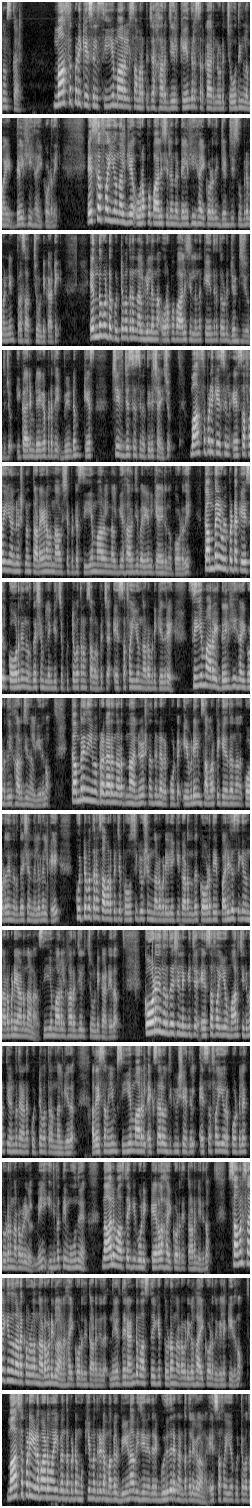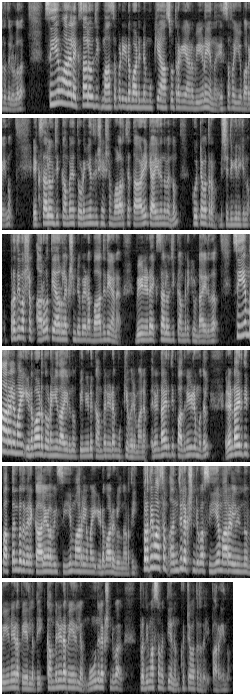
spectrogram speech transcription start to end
നമസ്കാരം. മാസപ്പടി കേസിൽ സി എം ആർ എൽ സമർപ്പിച്ച ഹർജിയിൽ കേന്ദ്ര സർക്കാരിനോട് ചോദ്യങ്ങളുമായി ഡൽഹി ഹൈക്കോടതി. എസ് എഫ് ഐ ഒ നൽകിയ ഉറപ്പ് പാലിച്ചില്ലെന്ന് ഡൽഹി ഹൈക്കോടതി ജഡ്ജി സുബ്രഹ്മണ്യൻ പ്രസാദ് ചൂണ്ടിക്കാട്ടി. എന്തുകൊണ്ട് കുറ്റപത്രം നൽകില്ലെന്ന ഉറപ്പ് പാലിച്ചില്ലെന്ന് കേന്ദ്രത്തോട് ജഡ്ജി ചോദിച്ചു. ഇക്കാര്യം രേഖപ്പെടുത്തി വീണ്ടും കേസ് ചീഫ് ജസ്റ്റിസിന് തിരിച്ചയച്ചു. മാസപ്പടി കേസിൽ എസ് എഫ് ഐ അന്വേഷണം തടയണമെന്നാവശ്യപ്പെട്ട് സി എം ആറിൽ നൽകിയ ഹർജി പരിഗണിക്കുകയായിരുന്നു കോടതി. കമ്പനി ഉൾപ്പെട്ട കേസിൽ കോടതി നിർദ്ദേശം ലംഘിച്ച് കുറ്റപത്രം സമർപ്പിച്ച എസ് എഫ് ഐ ഒ നടപടിക്കെതിരെ സി എം ആറിൽ ഡൽഹി ഹൈക്കോടതിയിൽ ഹർജി നൽകിയിരുന്നു. കമ്പനി നിയമപ്രകാരം നടത്തുന്ന അന്വേഷണത്തിന്റെ റിപ്പോർട്ട് എവിടെയും സമർപ്പിക്കരുതെന്ന കോടതി നിർദ്ദേശം നിലനിൽക്കെ കുറ്റപത്രം സമർപ്പിച്ച് പ്രോസിക്യൂഷൻ നടപടിയിലേക്ക് കടന്നത് കോടതിയെ പരിഹസിക്കുന്ന നടപടിയാണെന്നാണ് സി എം ആറിൽ ഹർജിയിൽ ചൂണ്ടിക്കാട്ടിയത്. കോടതി നിർദ്ദേശം ലംഘിച്ച് S F I O March ഇരുപത്തിയൊൻപതിനാണ് കുറ്റപത്രം നൽകിയത്. അതേസമയം C M R L Exalogic വിഷയത്തിൽ എസ് എഫ് ഐ റിപ്പോർട്ടിലെ തുടർ നടപടികൾ മെയ് ഇരുപത്തി മൂന്നിന് നാല് മാസത്തേക്ക് കൂടി കേരള ഹൈക്കോടതി തടഞ്ഞിരുന്നു. സമൻസ് അയക്കുന്നതടക്കമുള്ള നടപടികളാണ് ഹൈക്കോടതി തടഞ്ഞത്. നേരത്തെ രണ്ട് മാസത്തേക്ക് തുടർ നടപടികൾ ഹൈക്കോടതി വിലക്കിയിരുന്നു. മാസപ്പടി ഇടപാടുമായി ബന്ധപ്പെട്ട് മുഖ്യമന്ത്രിയുടെ മകൾ വീണ വിജയനെതിരെ ഗുരുതര കണ്ടെത്തലുകളാണ് S F I O കുറ്റപത്രത്തിലുള്ളത്. C M R L Exalogic മാസപ്പടി ഇടപാടിന്റെ മുഖ്യ ആസൂത്രകയാണ് വീണയെന്ന് എസ് എഫ് ഐ ഒ പറയുന്നു. എക്സാലോജിക് കമ്പനി തുടങ്ങിയതിനു ശേഷം വളർച്ച താഴേക്കായിരുന്നുവെന്നും കുറ്റപത്രം വിശദീകരിക്കുന്നു. പ്രതിവർഷം അറുപത്തിയാറ് ലക്ഷം രൂപയുടെ ബാധ്യതയാണ് വീണയുടെ എക്സാലോജി കമ്പനിക്ക് ഉണ്ടായിരുന്നത്. സി എം ആർ എല്ലുമായി ഇടപാട് തുടങ്ങിയതായിരുന്നു പിന്നീട് കമ്പനിയുടെ മുഖ്യ വരുമാനം. രണ്ടായിരത്തി പതിനേഴ് മുതൽ രണ്ടായിരത്തി പത്തൊൻപത് വരെ കാലയളവിൽ സി എം ആർ എല്ലുമായി ഇടപാടുകൾ നടത്തി. പ്രതിമാസം അഞ്ച് ലക്ഷം രൂപ സി എം ആർ എല്ലിൽ നിന്ന് വീണയുടെ പേരിലെത്തി. കമ്പനിയുടെ പേരിലും മൂന്ന് ലക്ഷം രൂപ പ്രതിമാസം എത്തിയെന്നും കുറ്റപത്രത്തിൽ പറയുന്നു.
